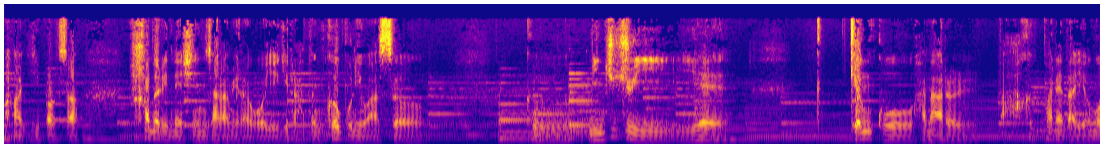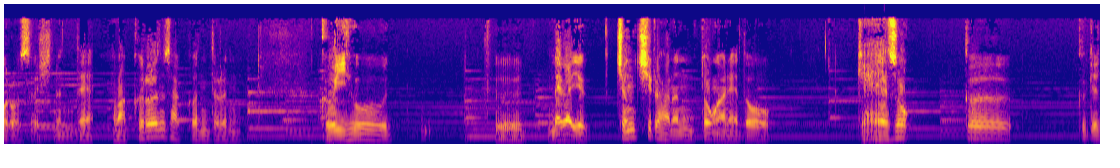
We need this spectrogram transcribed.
아, 이 박사 하늘이 내신 사람이라고 얘기를 하던 그분이 와서 그 민주주의의 경구 하나를 딱 흑판에다 영어로 쓰시는데 아마 그런 사건들은 그 이후 그 내가 정치를 하는 동안에도 계속 그 그게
